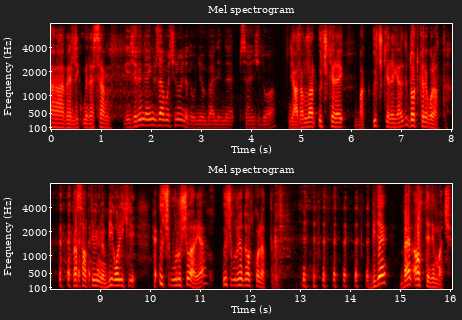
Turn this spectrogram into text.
Beraberlik mi desem? Gecenin de en güzel maçını oynadı Union Berlin'le Gilloa. Ya adamlar 3 kere bak 3 kere geldi 4 kere gol attı. Nasıl attı bilmiyorum. Bir gol iki 3 vuruşu var ya. 3 vuruşa 4 gol attı. bir de ben alt dedim maç.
